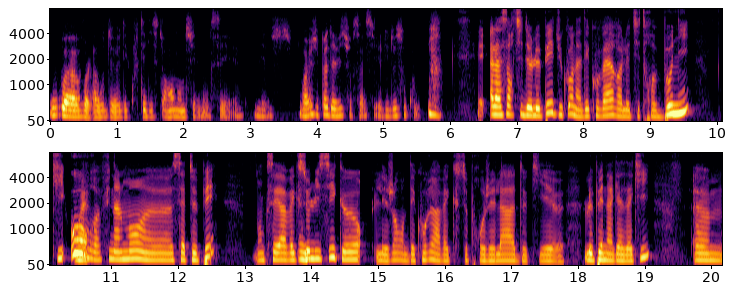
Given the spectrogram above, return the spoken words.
ou voilà, ou d'écouter l'histoire en entier. Donc, c'est, ouais, j'ai pas d'avis sur ça. Les deux sont cool. Et à la sortie de l'EP, du coup, on a découvert le titre Bonnie qui ouvre finalement euh, cette EP. Donc c'est avec celui-ci que les gens vont découvrir avec ce projet-là de qui est euh, l'EP Nagasaki. Euh,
